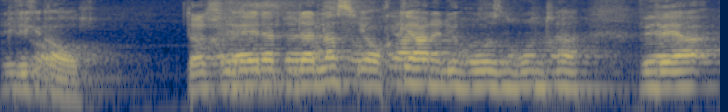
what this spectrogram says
ich auch. Das Ey, ist, da, da lasse ich auch gerne die Hosen runter. Wer,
